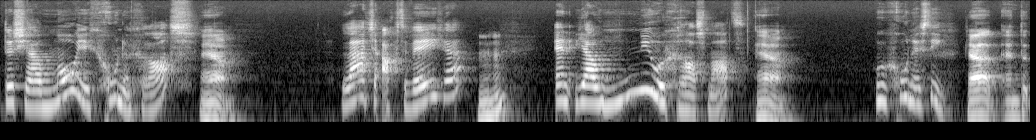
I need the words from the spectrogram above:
Dus jouw mooie groene gras ja. laat je achterwege. Mhm. En jouw nieuwe grasmat, Ja, hoe groen is die? ja en dat,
